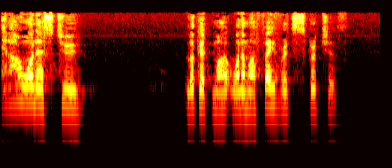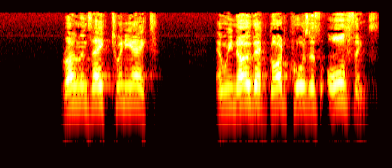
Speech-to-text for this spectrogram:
And I want us to look at my, one of my favorite scriptures. Romans 8:28. And we know that God causes all things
